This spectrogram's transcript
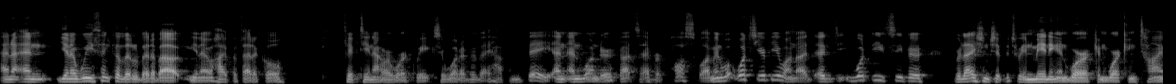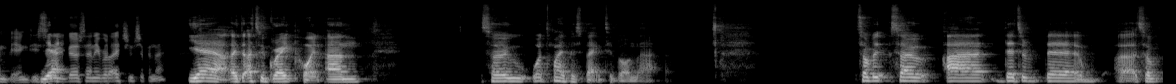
And, and, you know, we think a little bit about, you know, hypothetical 15 hour work weeks or whatever they happen to be and, and wonder if that's ever possible. I mean, what, what's your view on that? Uh, what do you see the relationship between meaning and work and working time being? Do you see yeah. there's any relationship in that? Yeah, that's a great point. Um, so what's my perspective on that? So, so uh, there's a there. Uh, so,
